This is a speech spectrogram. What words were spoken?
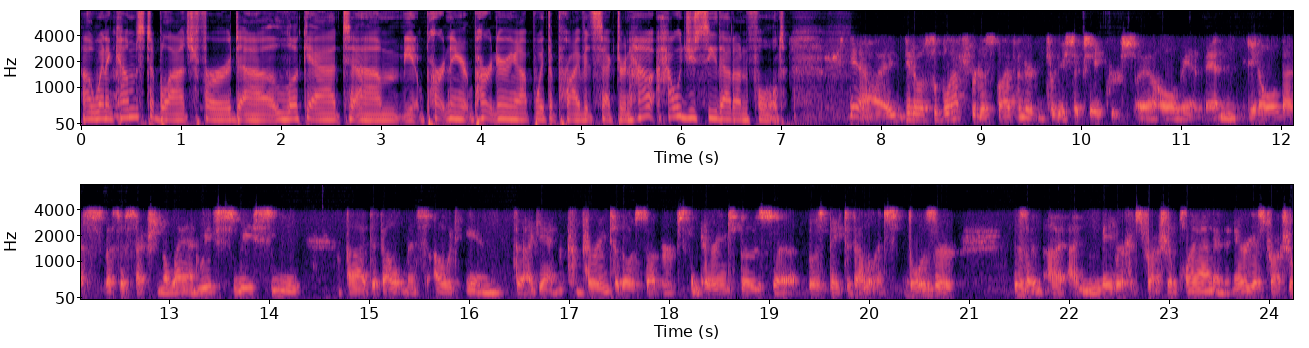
uh, when it comes to Blatchford, uh, look at um, you know, partnering, partnering up with the private sector? And how, how would you see that unfold? Yeah, you know, so Blatchford is 536 acres uh, all in, and you know that's that's a section of land. We we see uh, developments out in the, again comparing to those suburbs, comparing to those uh, those big developments. Those are there's a, a, neighborhood structure plan and an area structure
